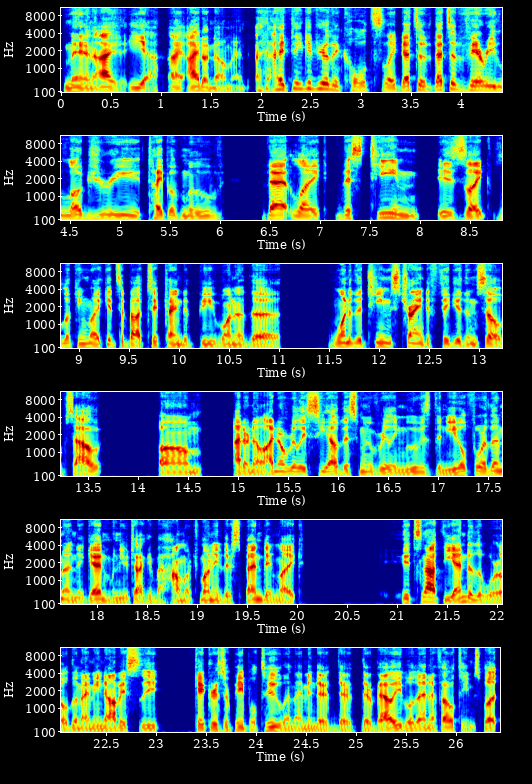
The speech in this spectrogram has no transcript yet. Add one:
Man, I yeah, I, I don't know, man. I think if you're the Colts, like that's a that's a very luxury type of move that like this team is like looking like it's about to kind of be one of the one of the teams trying to figure themselves out. Um, I don't know. I don't really see how this move really moves the needle for them. And again, when you're talking about how much money they're spending, like it's not the end of the world. And I mean, obviously, kickers are people too, and I mean they're they're they're valuable to NFL teams. But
